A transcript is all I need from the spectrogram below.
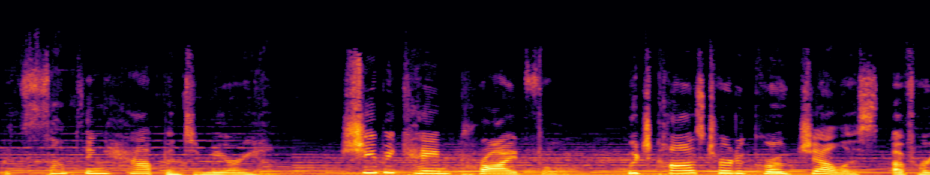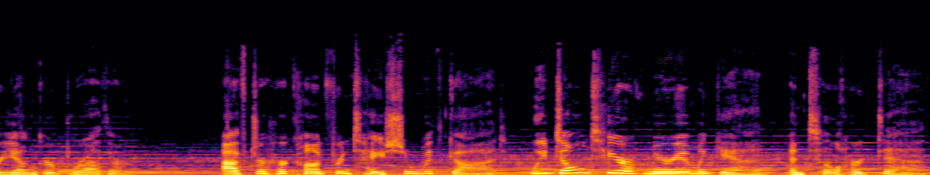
But something happened to Miriam. She became prideful, which caused her to grow jealous of her younger brother. After her confrontation with God, we don't hear of Miriam again until her death.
